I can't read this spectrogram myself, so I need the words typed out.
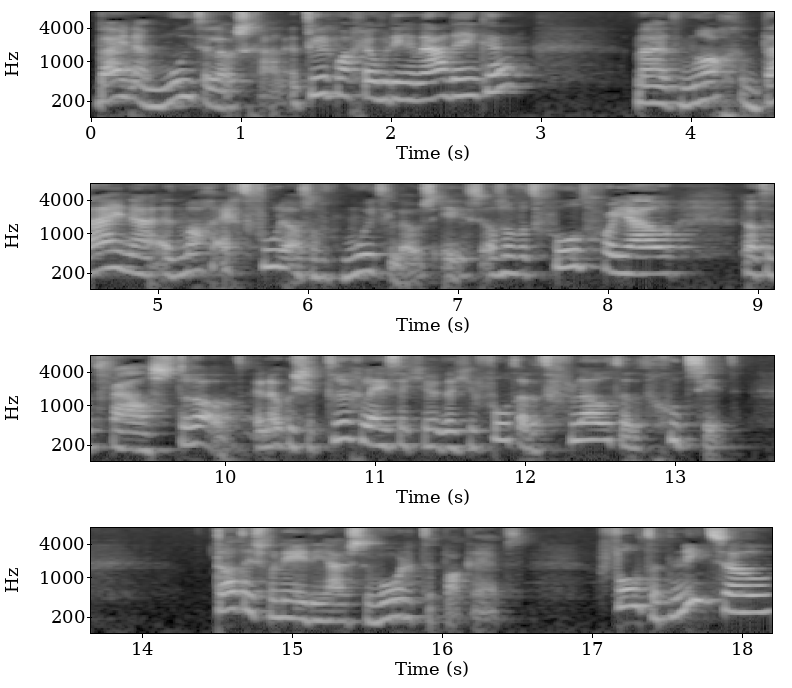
bijna moeiteloos gaan. Natuurlijk mag je over dingen nadenken, maar het mag bijna, het mag echt voelen alsof het moeiteloos is. Alsof het voelt voor jou dat het verhaal stroomt. En ook als je terugleest, dat je, dat je voelt dat het floot, dat het goed zit. Dat is wanneer je de juiste woorden te pakken hebt. Voelt het niet zo,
